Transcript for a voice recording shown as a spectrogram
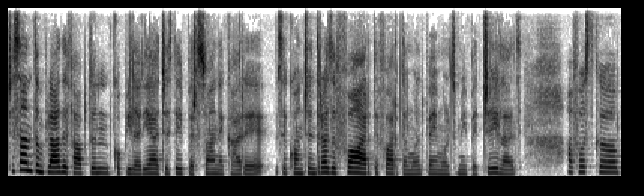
Ce s-a întâmplat, de fapt, în copilăria acestei persoane care se concentrează foarte, foarte mult pe a-i mulțumi pe ceilalți, a fost că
